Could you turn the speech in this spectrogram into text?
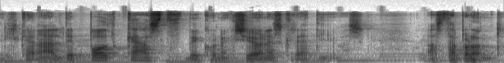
el canal de podcast de Conexiones Creativas. Hasta pronto.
